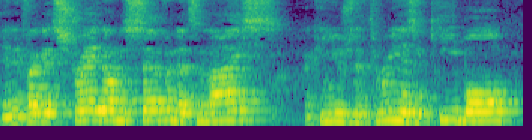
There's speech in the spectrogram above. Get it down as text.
And if I get straight on the 7, that's nice. I can use the 3 as a key ball.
